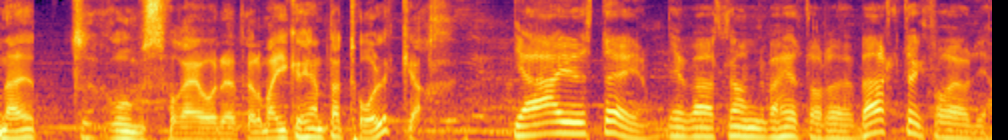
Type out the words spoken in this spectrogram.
mätrumsförrådet, eller man gick och hämtade tolkar. Ja, just det. Det var sån, vad heter det, verktygsförråd ja.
